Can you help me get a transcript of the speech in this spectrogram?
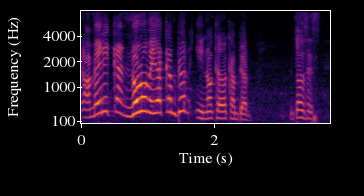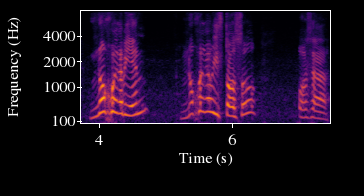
América no lo veía campeón y no quedó campeón. Entonces, no juega bien, no juega vistoso, o sea,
